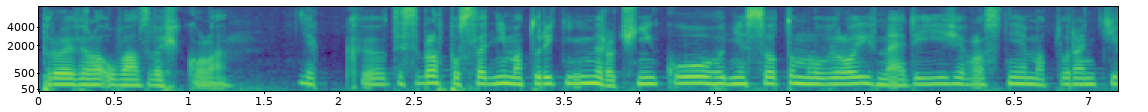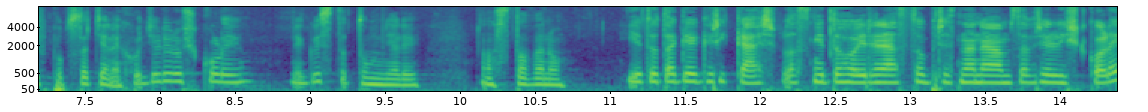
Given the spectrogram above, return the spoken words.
projevila u vás ve škole? Jak ty jsi byla v posledním maturitním ročníku, hodně se o tom mluvilo i v médiích, že vlastně maturanti v podstatě nechodili do školy. Jak byste to měli nastaveno? Je to tak, jak říkáš, vlastně toho 11. března nám zavřeli školy,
